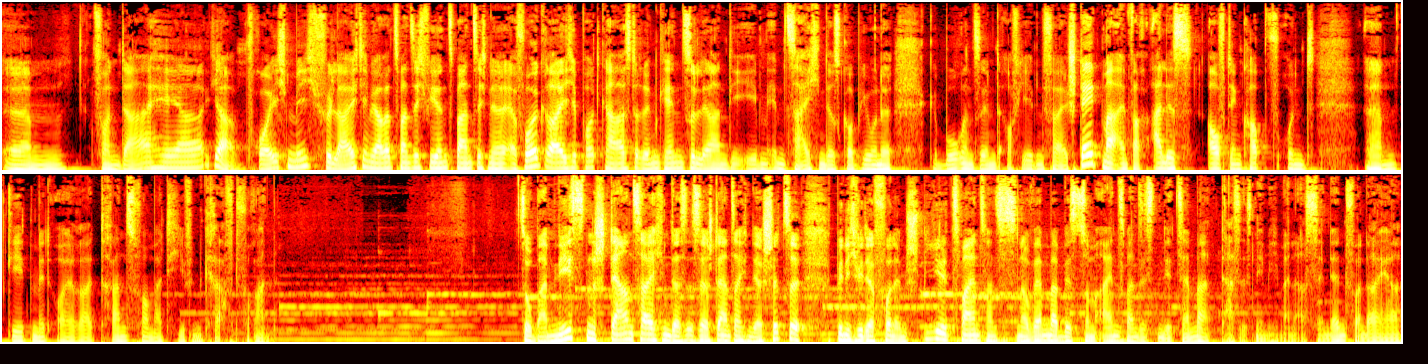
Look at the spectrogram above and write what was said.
Ähm, von daher, ja, freue ich mich, vielleicht im Jahre 2024 eine erfolgreiche Podcasterin kennenzulernen, die eben im Zeichen der Skorpione geboren sind. Auf jeden Fall. Stellt mal einfach alles auf den Kopf und ähm, geht mit eurer transformativen Kraft voran. So, beim nächsten Sternzeichen, das ist das Sternzeichen der Schütze, bin ich wieder voll im Spiel. 22. November bis zum 21. Dezember. Das ist nämlich mein Aszendent. Von daher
